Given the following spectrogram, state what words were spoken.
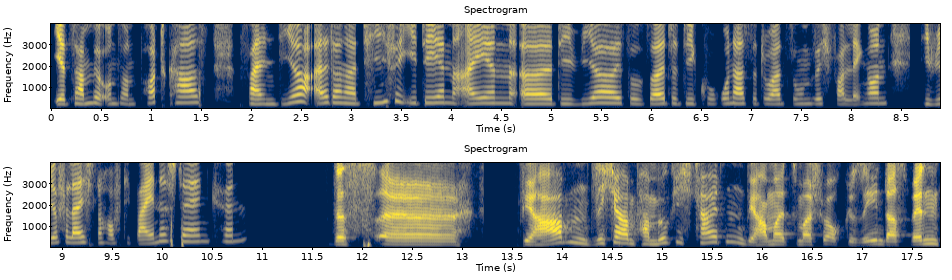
Jetzt haben wir unseren Podcast. Fallen dir alternative Ideen ein, äh, die wir so sollte die Corona-Situation sich verlängern, die wir vielleicht noch auf die Beine stellen können? Das, äh wir haben sicher ein paar Möglichkeiten. Wir haben halt zum Beispiel auch gesehen, dass wenn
